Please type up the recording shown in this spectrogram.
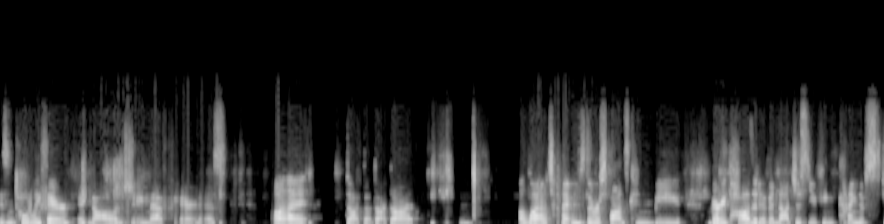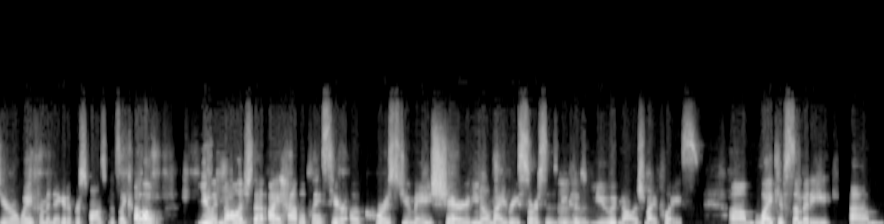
isn't totally fair acknowledging that fairness but dot dot dot dot. A lot of times the response can be very positive and not just you can kind of steer away from a negative response but it's like oh you acknowledge that i have a place here. Of course you may share you know my resources because mm-hmm. you acknowledge my place um, like if somebody um,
